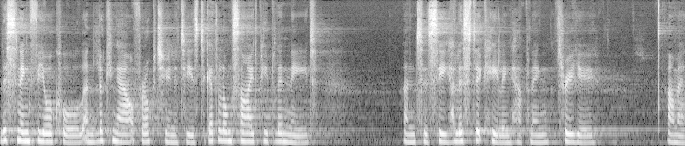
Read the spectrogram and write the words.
listening for your call and looking out for opportunities to get alongside people in need and to see holistic healing happening through you. Amen.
